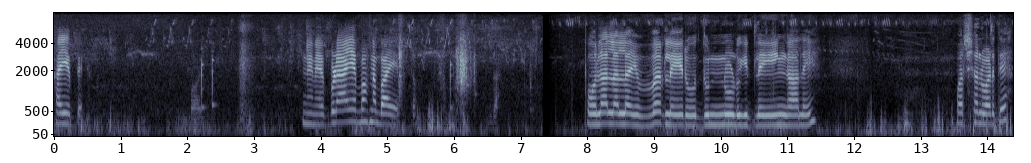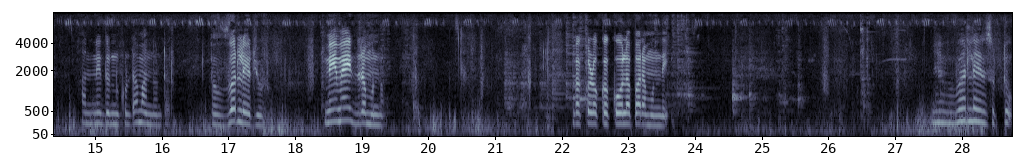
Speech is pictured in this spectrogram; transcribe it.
హాయ్ చెప్పే. నేను ఎప్పుడు హాయ్ చెప్పినా బాయ్ చెప్తా. పొలాలల్లో ఎవ్వరు లేరు దున్నుడు ఇట్లా ఏం కాలే. వర్షాలు పడితే అన్నీ దున్నుకుంటా మంది ఉంటారు. ఎవ్వరు లేరు చూడు. మేమే ఇద్దరం ఉన్నాం. అక్కడ ఒక కోలపరం ఉంది. ఎవ్వరు లేరు చుట్టూ.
